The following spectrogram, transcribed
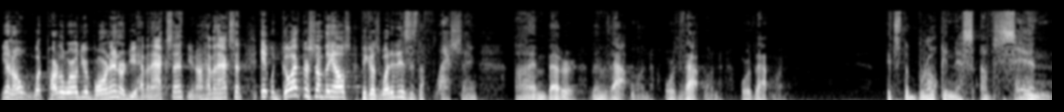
you know, what part of the world you're born in, or do you have an accent? Do you not have an accent? It would go after something else because what it is is the flesh saying, I'm better than that one, or that one, or that one. It's the brokenness of sin.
